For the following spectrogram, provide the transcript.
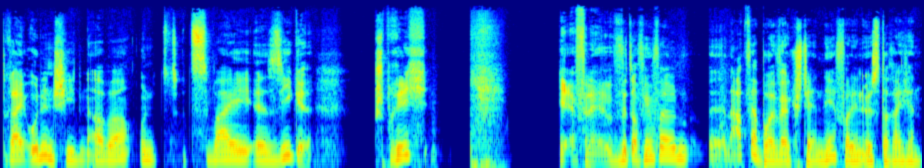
drei Unentschieden aber und zwei Siege. Sprich, ja, wird auf jeden Fall ein Abwehrbollwerk stellen, ne, vor den Österreichern.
